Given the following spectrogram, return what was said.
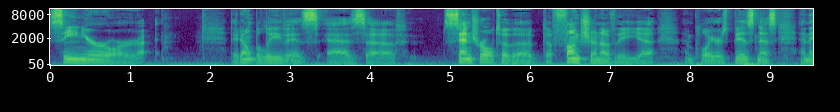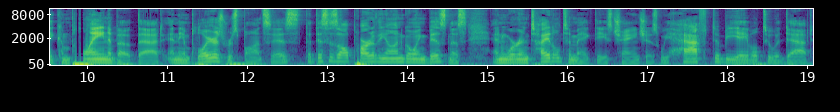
senior or they don't believe is as uh, central to the, the function of the uh, employer's business, and they complain about that. And the employer's response is that this is all part of the ongoing business, and we're entitled to make these changes. We have to be able to adapt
